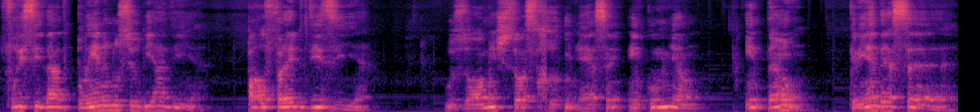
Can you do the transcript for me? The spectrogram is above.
felicidade plena no seu dia a dia. Paulo Freire dizia: os homens só se reconhecem em comunhão. Então, criando essa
